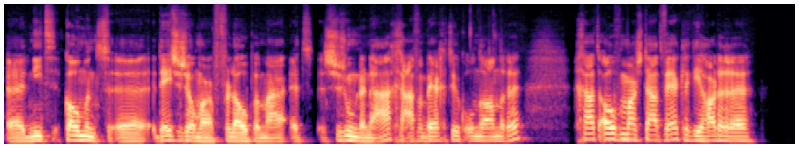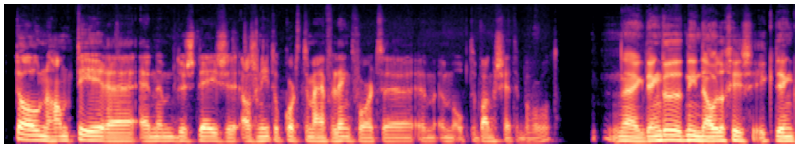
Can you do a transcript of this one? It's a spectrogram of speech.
eh, niet komend eh, deze zomer verlopen, maar het seizoen daarna. Gravenberg natuurlijk onder andere. Gaat Overmars daadwerkelijk die hardere toon hanteren en hem dus deze, als er niet op korte termijn verlengd wordt, eh, hem, hem op de bank zetten bijvoorbeeld? Nee, ik denk dat het niet nodig is. Ik denk,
